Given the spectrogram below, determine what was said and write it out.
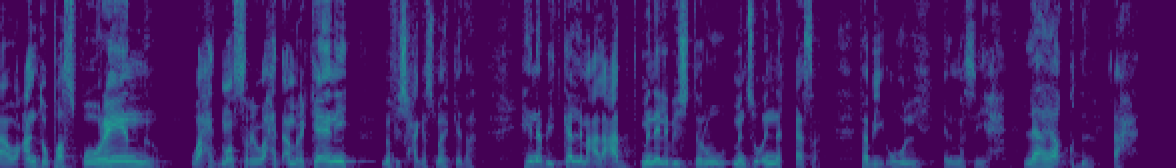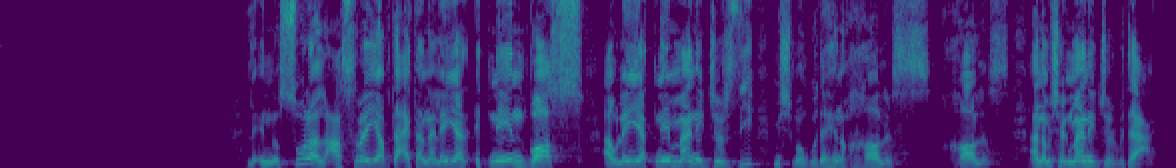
أو عنده باسبورين واحد مصري وواحد أمريكاني. مفيش حاجة اسمها كده. هنا بيتكلم على عبد من اللي بيشتروه من سوق النخاسة. فبيقول المسيح لا يقدر أحد لأن الصورة العصرية بتاعت أنا ليا اتنين boss أو ليا اتنين managers دي مش موجودة هنا خالص خالص. أنا مش ال manager بتاعك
